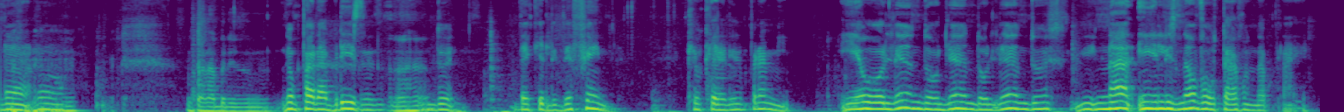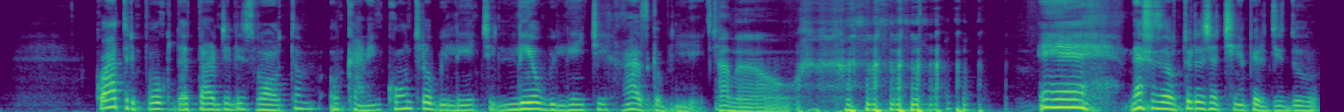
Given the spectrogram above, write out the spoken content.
na, no, no para-brisa. Né? No para-brisa uhum. daquele Defender que eu quero ele para mim. E eu olhando, olhando, olhando, e, na, e, eles não voltavam da praia. Quatro e pouco da tarde eles voltam, o cara encontra o bilhete, lê o bilhete, rasga o bilhete. Ah, não! é, nessas alturas já tinha perdido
